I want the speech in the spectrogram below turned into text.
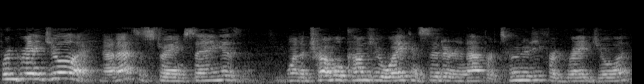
for great joy. Now that's a strange saying, isn't it? When a trouble comes your way, consider it an opportunity for great joy.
